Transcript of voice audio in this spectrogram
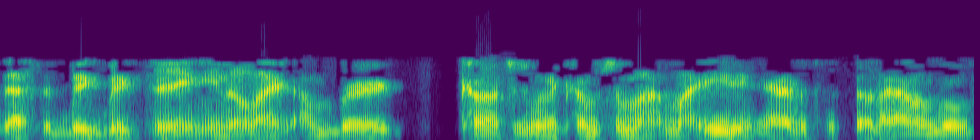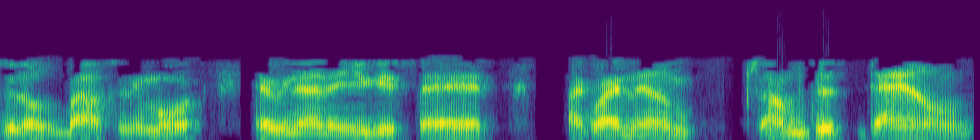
that's a big, big thing. You know, like I'm very conscious when it comes to my, my eating habits and stuff. Like I don't go through those bouts anymore. Every now and then you get sad. Like right now I'm, I'm just down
